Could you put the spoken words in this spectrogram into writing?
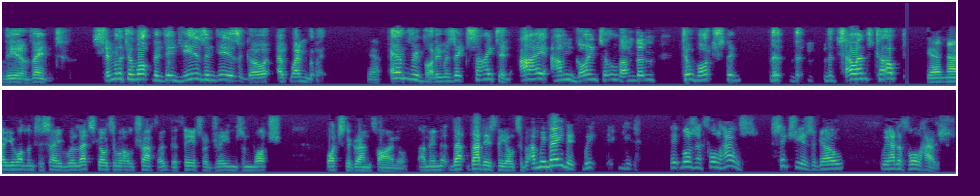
the event, similar to what they did years and years ago at Wembley. Yeah. Everybody was excited. I am going to London to watch the, the, the, the Challenge Cup. Yeah, now you want them to say, well, let's go to Old Trafford, the Theatre of Dreams, and watch watch the grand final. I mean, that that is the ultimate. And we made it. We it was a full house. Six years ago, we had a full house.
